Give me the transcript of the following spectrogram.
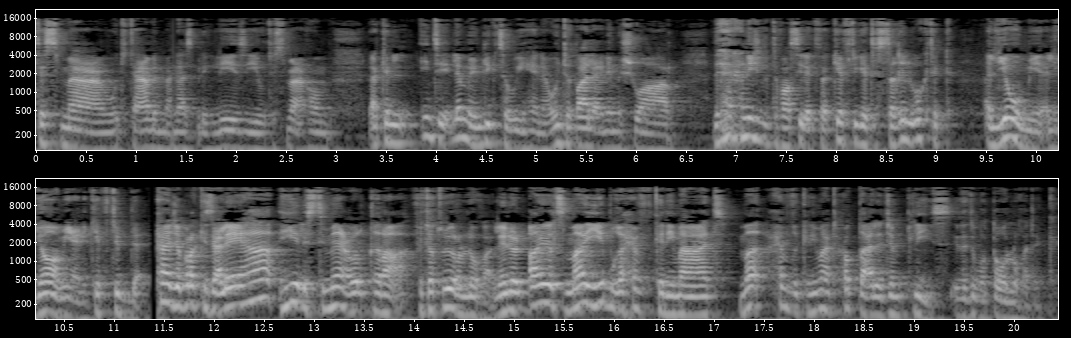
تسمع وتتعامل مع ناس بالإنجليزي وتسمعهم. لكن أنت لما يمديك تسويه هنا وأنت طالع لمشوار الحين حنيجي للتفاصيل أكثر. كيف تقدر تستغل وقتك اليومي اليوم يعني كيف تبدأ. حاجة بركز عليها هي الاستماع والقراءة في تطوير اللغة لأنه ال IELTS ما يبغى حفظ كلمات ما حفظ كلمات حطها على جنب please إذا تبغى تطور لغتك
